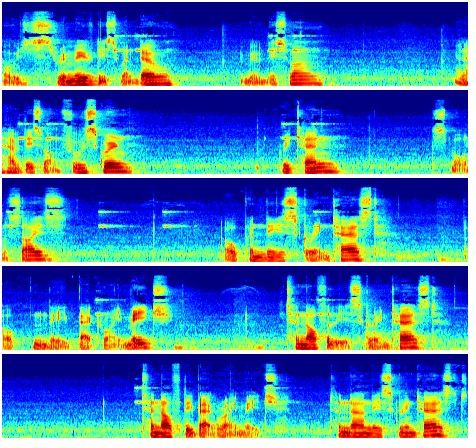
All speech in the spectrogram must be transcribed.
we just remove this window, remove this one, and have this one full screen, return, smaller size, open the screen test, open the background image, turn off the screen test, turn off the background image, turn on the screen test,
